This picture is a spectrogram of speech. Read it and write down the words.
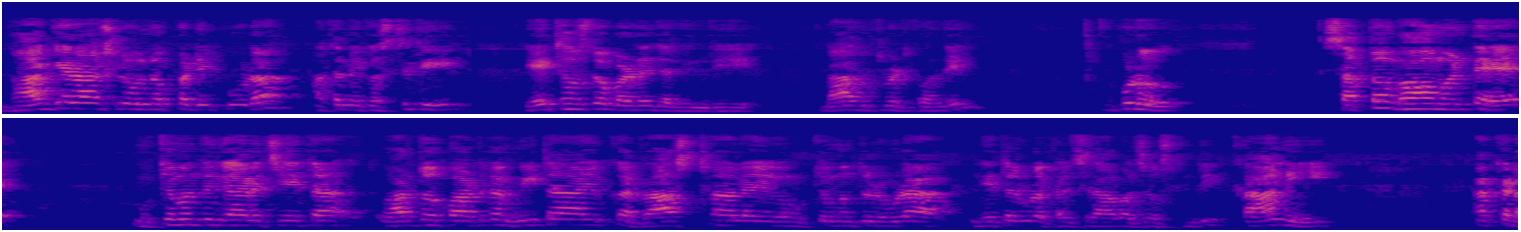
భాగ్యరాశిలో ఉన్నప్పటికీ కూడా అతని యొక్క స్థితి ఎయిత్ హౌస్లో పడడం జరిగింది. బాగా గుర్తుపెట్టుకోండి. ఇప్పుడు సత్వభావం అంటే ముఖ్యమంత్రి గారి చేత వారితో పాటుగా మిగతా యొక్క రాష్ట్రాల యొక్క ముఖ్యమంత్రులు కూడా నేతలు కూడా కలిసి రావాల్సి వస్తుంది. కానీ అక్కడ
